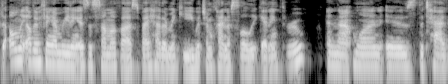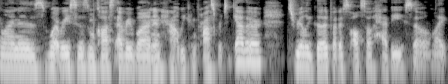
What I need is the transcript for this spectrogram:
The only other thing I'm reading is The Sum of Us by Heather McGhee, which I'm kind of slowly getting through. And that one is the tagline is what racism costs everyone and how we can prosper together. It's really good, but it's also heavy. So, like,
